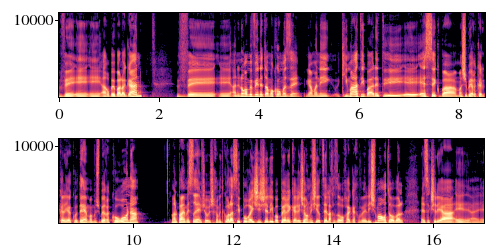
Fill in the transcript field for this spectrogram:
והרבה בלאגן. ואני נורא מבין את המקום הזה. גם אני כמעט איבדתי אה, עסק במשבר הכלכלי הקודם, במשבר הקורונה. מ-2020, שוב, יש לכם את כל הסיפור האישי שלי בפרק הראשון, מי שירצה לחזור אחר כך ולשמוע אותו, אבל עסק שלי היה, אה, אה,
